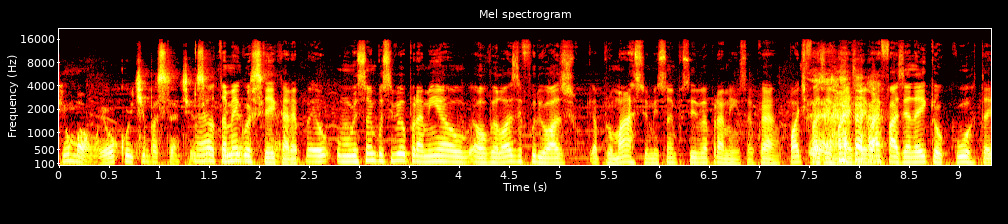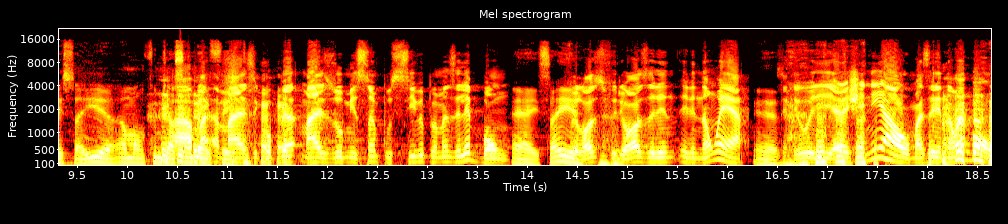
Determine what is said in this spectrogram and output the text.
Filmão, eu curti bastante. É, eu também no gostei, cinema. cara. Eu, o Missão Impossível pra mim é o, é o Velozes e Furiosos. É pro Márcio, Missão Impossível é pra mim, sabe? é? Pode fazer mais aí, vai fazendo aí que eu curto, é isso aí. É um filme de ação Ah, bem mas, feito. mas, mas o Missão Impossível, pelo menos, ele é bom. É, isso aí. Velozes e Furiosos, ele, ele não é. É. Entendeu? Ele é genial, mas ele não é bom.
